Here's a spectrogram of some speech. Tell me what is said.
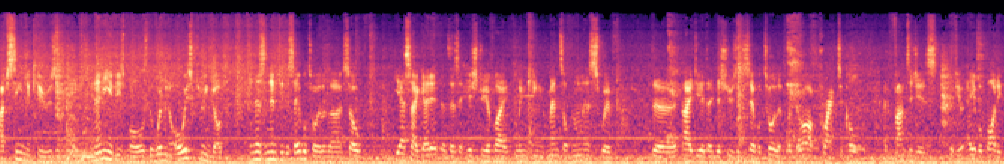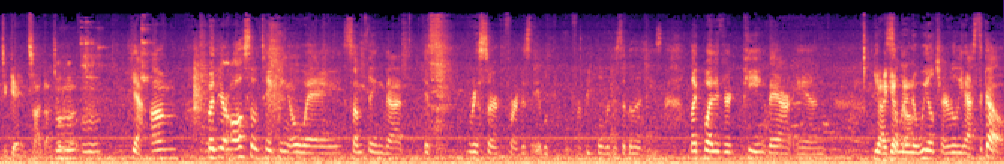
I've seen the queues in, in, any of these malls. The women are always queuing up, and there's an empty disabled toilet there. So yes, I get it that there's a history of like linking mental illness with the idea that just use a disabled toilet, but there are practical advantages if you're able-bodied to get inside that toilet. Yeah, um, but you're also taking away something that is reserved for disabled people, for people with disabilities. Like, what if you're peeing there and Yeah, I get someone that. in a wheelchair really has to go?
